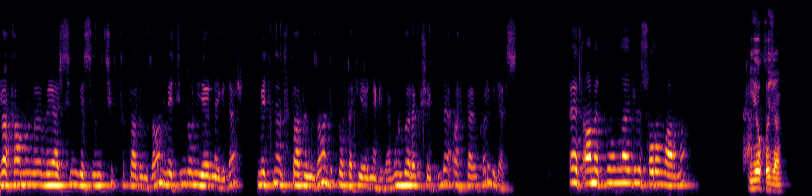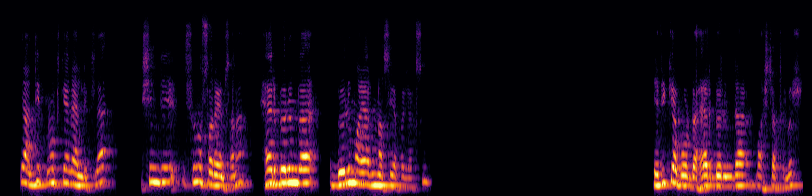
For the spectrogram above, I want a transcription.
rakamını veya simgesini çift tıkladığımız zaman metinde onun yerine gider. Metinden tıkladığımız zaman dipnottaki yerine gider. Bunu böyle bir şekilde aşağı yukarı gideriz. Evet Ahmet bununla ilgili sorun var mı? Yok hocam. Yani dipnot genellikle. Şimdi şunu sorayım sana. Her bölümde bölüm ayarını nasıl yapacaksın? Dedik ya burada her bölümde başlatılır.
